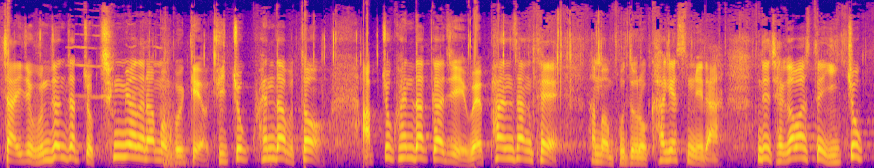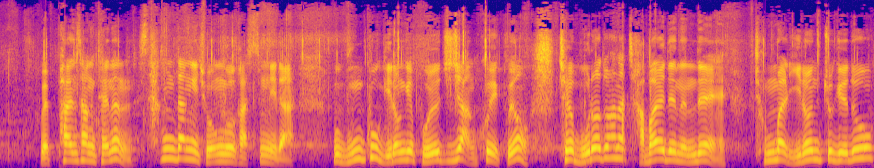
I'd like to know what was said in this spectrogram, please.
자, 이제 운전자 쪽 측면을 한번 볼게요. 뒤쪽 휀다부터 앞쪽 휀다까지 외판 상태 한번 보도록 하겠습니다. 근데 제가 봤을 때 이쪽 외판 상태는 상당히 좋은 것 같습니다. 뭐 문콕 이런 게 보여지지 않고 있고요. 제가 뭐라도 하나 잡아야 되는데 정말 이런 쪽에도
